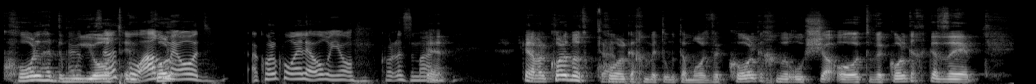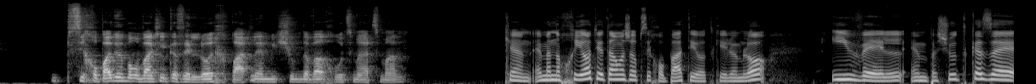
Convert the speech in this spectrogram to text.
כל הדמויות... זה סרט מואר כל... מאוד, הכל קורה לאור יום, כל הזמן. כן. כן, אבל כל הדמויות כן. כל כך מטומטמות וכל כך מרושעות וכל כך כזה פסיכופתיות במובן של כזה לא אכפת להם משום דבר חוץ מעצמן. כן, הן אנוכיות יותר מאשר פסיכופתיות, כאילו הם לא evil, הם פשוט כזה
